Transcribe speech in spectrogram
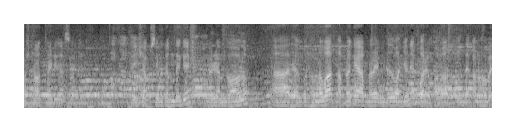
অস্ট্রোআর্থাইটিস আছে। এইসব সিমটম দেখে মেডিয়াম দেওয়া হলো। আর ধন্যবাদ। আপনাকে আপনারা এই ভিডিও দেওয়ার জন্য পরে ফলো আবার দেখানো হবে।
